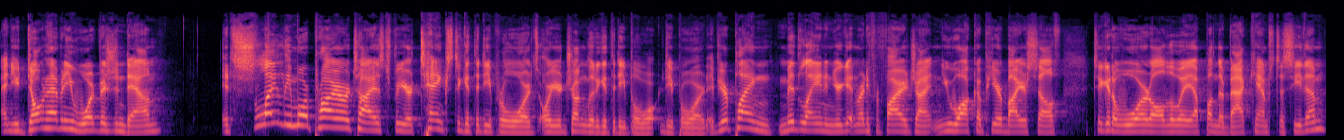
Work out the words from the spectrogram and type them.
and you don't have any ward vision down, it's slightly more prioritized for your tanks to get the deep rewards or your jungler to get the deep, deep reward. If you're playing mid lane and you're getting ready for Fire Giant and you walk up here by yourself to get a ward all the way up on their back camps to see them,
